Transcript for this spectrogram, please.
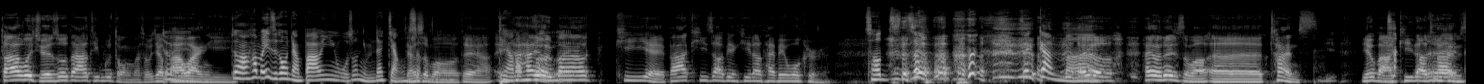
大家会觉得说大家听不懂嘛？什么叫八万一？对啊，他们一直跟我讲八万一，我说你们在讲什,什么？对啊，他、欸、还有人帮他 key 耶，帮他 key 照片 key 到台北 Walker。超智障，在干嘛？还有还有那个什么呃，Times 也有把它 key 到 Times，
